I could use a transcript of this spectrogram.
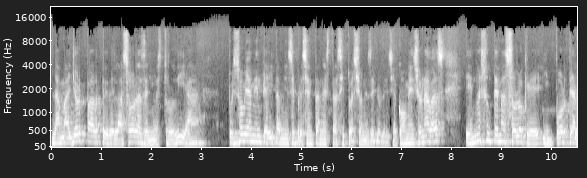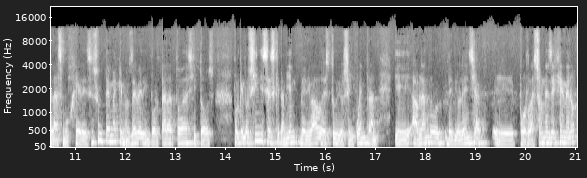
la mayor parte de las horas de nuestro día, pues obviamente ahí también se presentan estas situaciones de violencia. Como mencionabas, eh, no es un tema solo que importe a las mujeres, es un tema que nos debe de importar a todas y todos, porque los índices que también derivado de estudios se encuentran eh, hablando de violencia eh, por razones de género,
